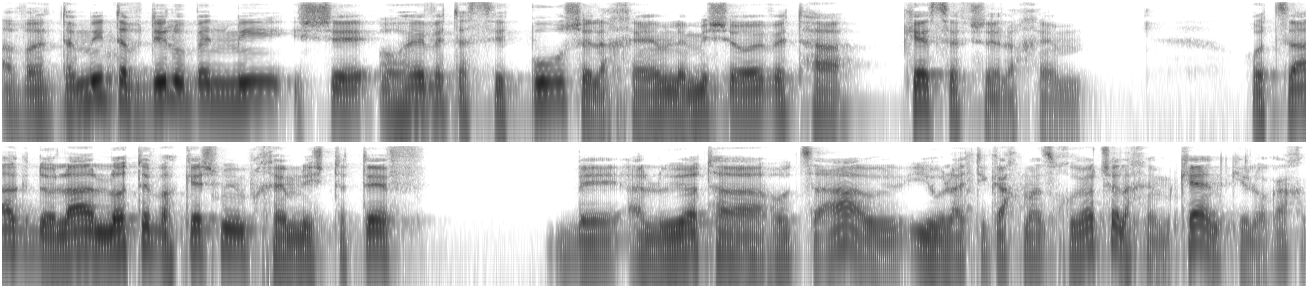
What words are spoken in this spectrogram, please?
אבל תמיד תבדילו בין מי שאוהב את הסיפור שלכם למי שאוהב את הכסף שלכם. הוצאה גדולה לא תבקש מכם להשתתף בעלויות ההוצאה, היא אולי תיקח מהזכויות שלכם, כן, כי, לוקח,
